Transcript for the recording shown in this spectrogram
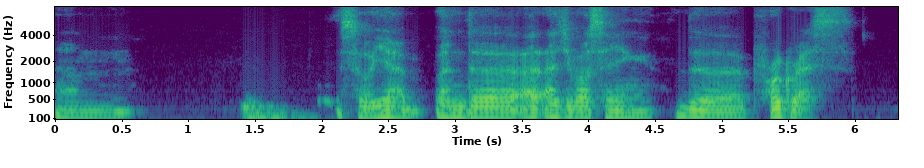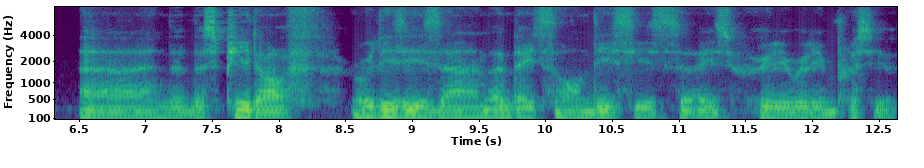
Um, so yeah, and uh, as you were saying, the progress uh, and the, the speed of releases and updates on this is is really really impressive.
